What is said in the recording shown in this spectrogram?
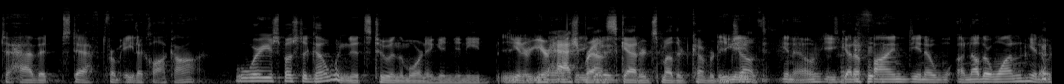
to have it staffed from eight o'clock on. Well, where are you supposed to go when it's two in the morning and you need you know your you hash you browns scattered, smothered, covered in You, junk? you know, you got to find you know another one you know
